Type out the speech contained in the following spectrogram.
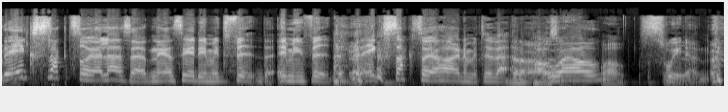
Det är exakt så jag läser när jag ser det i, mitt feed, i min feed. Det är exakt så jag hör det i mitt huvud. Den här pausen. Well, Wow. Sweden.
